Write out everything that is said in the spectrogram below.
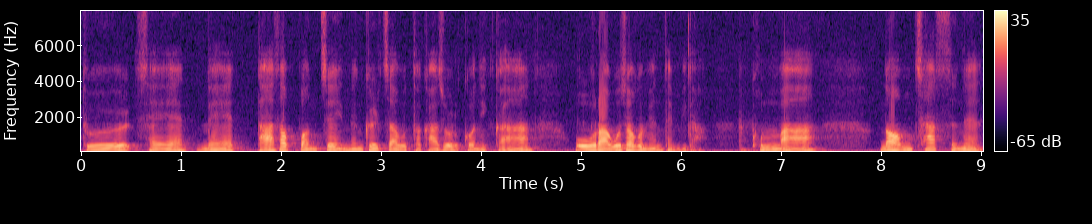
둘, 셋, 넷, 다섯 번째 있는 글자부터 가져올 거니까 5라고 적으면 됩니다. 콤마 넘차스는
